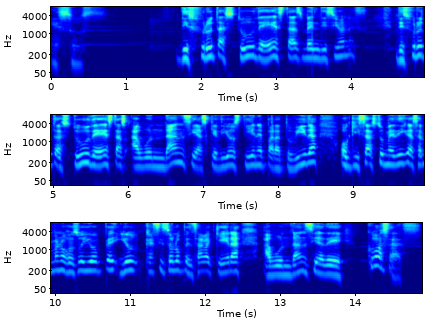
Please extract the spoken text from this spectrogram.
Jesús. ¿Disfrutas tú de estas bendiciones? ¿Disfrutas tú de estas abundancias que Dios tiene para tu vida? O quizás tú me digas, hermano Josué, yo, yo casi solo pensaba que era abundancia de cosas.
